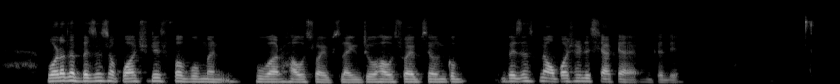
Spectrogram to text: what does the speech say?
what are the business opportunities for women who are housewives like जो housewives है उनको business में opportunities क्या क्या है उनके लिए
